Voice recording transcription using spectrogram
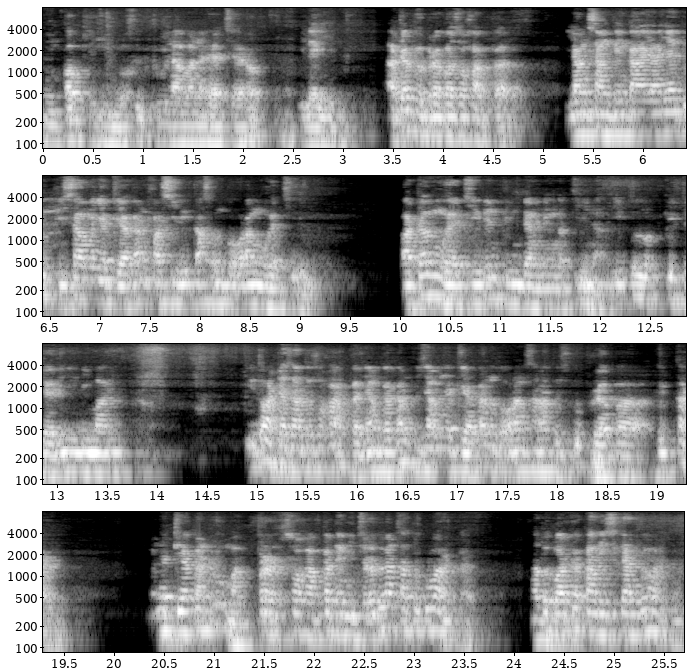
man hajara ilaihim. Ada beberapa sahabat yang saking kayanya itu bisa menyediakan fasilitas untuk orang muhajirin. Padahal muhajirin pindah di Medina itu lebih dari lima ribu. Itu ada satu sahabat yang bahkan bisa menyediakan untuk orang 100 itu berapa hektar. Menyediakan rumah. Per sahabat yang hijrah itu kan satu keluarga. Satu keluarga kali sekian keluarga.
